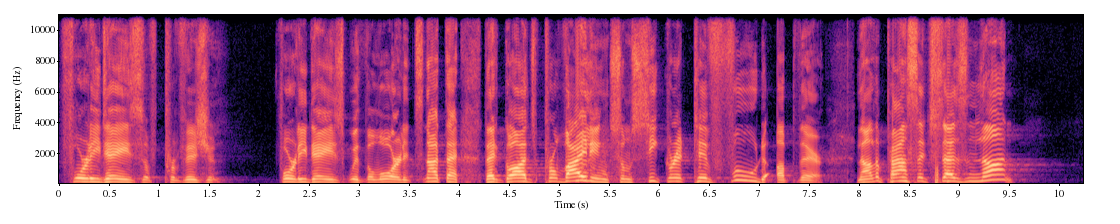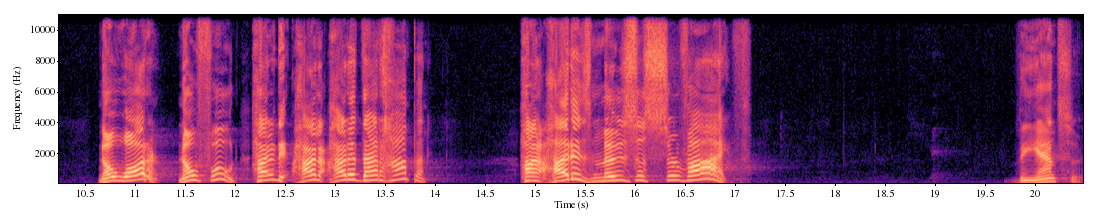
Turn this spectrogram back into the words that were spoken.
40 days of provision. 40 days with the Lord. It's not that, that God's providing some secretive food up there. Now, the passage says none. No water, no food. How did, it, how, how did that happen? How, how does Moses survive? The answer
